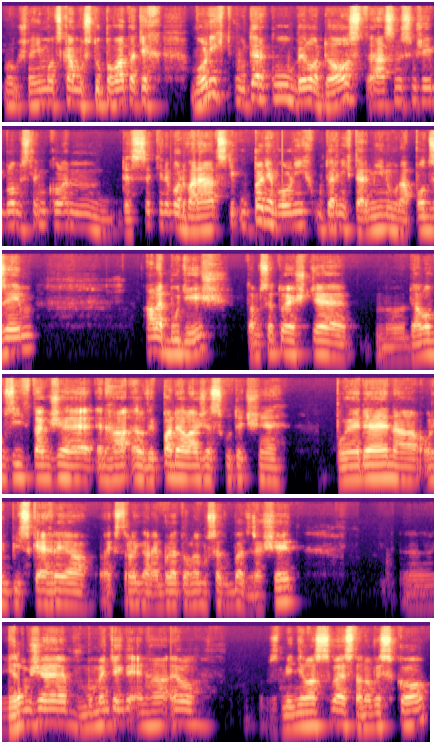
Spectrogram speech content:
už není moc kam ustupovat a těch volných úterků bylo dost. Já si myslím, že jich bylo, myslím, kolem 10 nebo 12 úplně volných úterních termínů na podzim, ale budiš, tam se to ještě dalo vzít tak, že NHL vypadala, že skutečně pojede na olympijské hry a Extraliga nebude tohle muset vůbec řešit. Jenomže v momentě, kdy NHL změnila své stanovisko,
